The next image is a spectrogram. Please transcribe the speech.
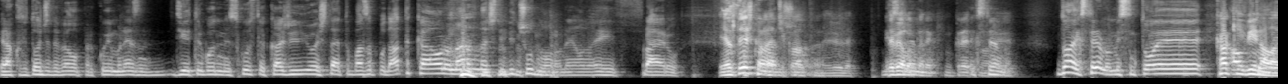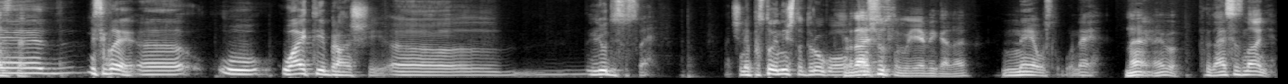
Jer ako ti dođe developer koji ima, ne znam, dvije, tri godine iskustva i kaže joj šta je to baza podataka, ono naravno da će ti biti čudno, ono, ne, ono, ej, frajeru. Jel teško Šta naći ono? kvalitetne ljude? Ekstremno, Developere konkretno. ekstremno. Da, ekstremno, mislim, to je... Kako vi nalazite? je- Mislim, gledaj, uh, u, u IT branši uh, ljudi su sve. Znači, ne postoji ništa drugo. Prodaješ uslugu, jebi ga, da? Ne uslugu, ne. Ne, nego. Prodaje se znanje.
